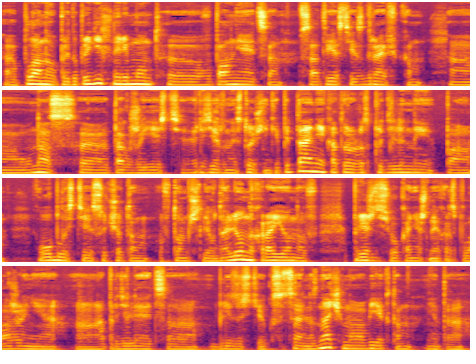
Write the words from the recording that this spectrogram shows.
А, плановый предупредительный ремонт э, выполняется в соответствии с графиком. А, у нас э, также есть резервные источники питания, которые распределены по области с учетом в том числе удаленных районов. Прежде всего, конечно, их расположение определяется близостью к социально значимым объектам. Это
